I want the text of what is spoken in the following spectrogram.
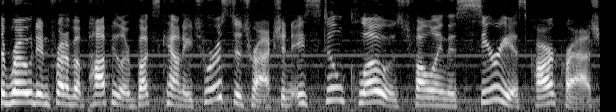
The road in front of a popular Bucks County tourist attraction is still closed following this serious car crash.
